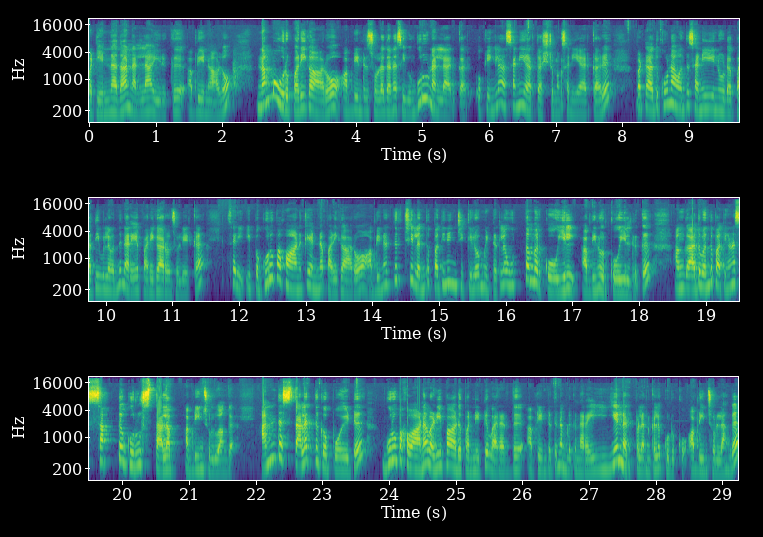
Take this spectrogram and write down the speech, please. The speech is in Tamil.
பட் என்னதான் நல்லா இருக்குது அப்படின்னாலும் நம்ம ஒரு பரிகாரம் அப்படின்ற சொல்ல தானே செய்வோம். குரு நல்லா இருக்கார். ஓகேங்களா சனி அர்த்த அஷ்டமம் சனியாக இருக்கார். பட் அதுக்கும் நான் வந்து சனியினோட பதிவில் வந்து நிறைய பரிகாரம் சொல்லியிருக்கேன். சரி இப்போ குரு பகவானுக்கு என்ன பரிகாரம் அப்படின்னா திருச்சியிலேருந்து பதினஞ்சு கிலோமீட்டரில் உத்தமர் கோயில் அப்படின்னு ஒரு கோயில் இருக்குது அங்கே அது வந்து பார்த்திங்கன்னா சப்தகுரு ஸ்தலம் அப்படின்னு சொல்லுவாங்க. அந்த ஸ்தலத்துக்கு போயிட்டு குரு பகவானை வழிபாடு பண்ணிட்டு வர்றது அப்படின்றது நம்மளுக்கு நிறைய நற்பலன்களை கொடுக்கும் அப்படின்னு சொல்லாங்க.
